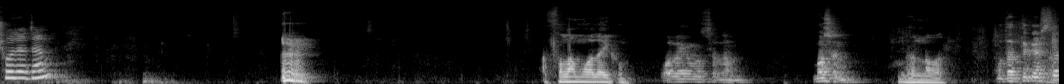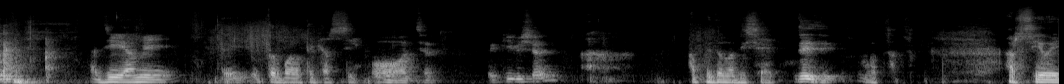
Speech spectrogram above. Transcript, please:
সোজা যান। আসসালামু আলাইকুম। ওয়ালাইকুম আসসালাম। বসেন। ধন্যবাদ। কোথা থেকে আসছেন? জি আমি এই উত্তর উত্তরপাড়া থেকে আসছি। ও আচ্ছা। কি বিষয়? আপনি তো নাজির সাহেব। জি জি। আচ্ছা আচ্ছা। আসছি ওই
